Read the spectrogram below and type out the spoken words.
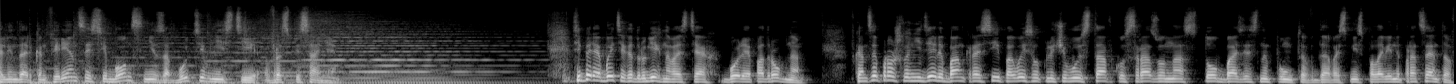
Календарь конференции Сибонс не забудьте внести в расписание. Теперь об этих и других новостях более подробно. В конце прошлой недели Банк России повысил ключевую ставку сразу на 100 базисных пунктов до 8,5%.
